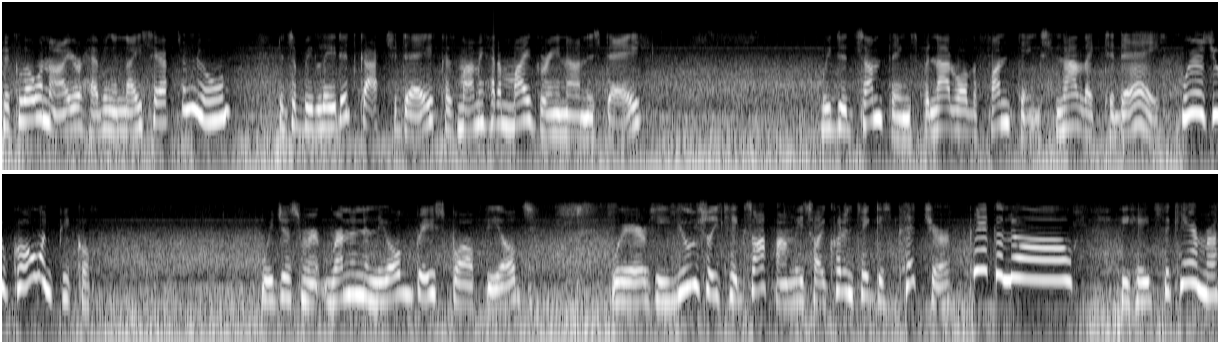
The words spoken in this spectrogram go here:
Piccolo and I are having a nice afternoon. It's a belated gotcha day because Mommy had a migraine on this day. We did some things, but not all the fun things. Not like today. Where's you going, Pico? We just went running in the old baseball fields where he usually takes off on me so I couldn't take his picture. Piccolo! He hates the camera.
